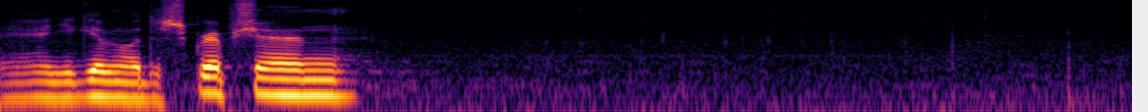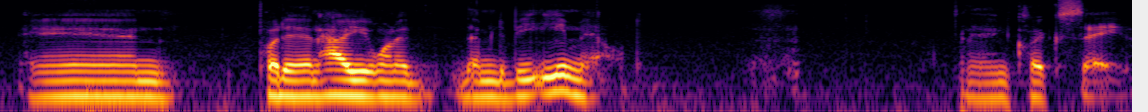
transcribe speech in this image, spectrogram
and you give them a description and put in how you wanted them to be emailed and click save.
